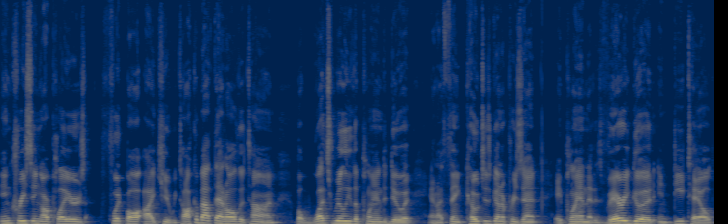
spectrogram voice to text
increasing our players' football IQ, we talk about that all the time, but what's really the plan to do it? And I think coach is going to present a plan that is very good and detailed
